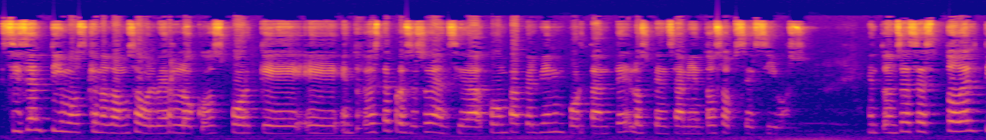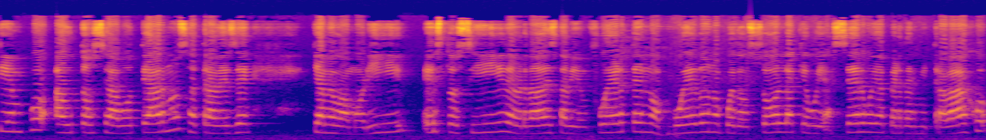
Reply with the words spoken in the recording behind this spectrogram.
Sí sentimos que nos vamos a volver locos porque eh, en todo este proceso de ansiedad juega un papel bien importante los pensamientos obsesivos. Entonces es todo el tiempo autosabotearnos a través de ya me voy a morir, esto sí, de verdad está bien fuerte, no puedo, no puedo sola, ¿qué voy a hacer? Voy a perder mi trabajo,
